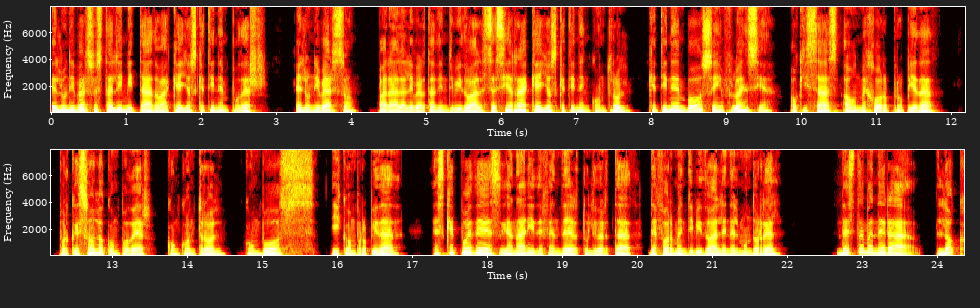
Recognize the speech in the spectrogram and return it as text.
el universo está limitado a aquellos que tienen poder. El universo, para la libertad individual, se cierra a aquellos que tienen control, que tienen voz e influencia, o quizás aún mejor propiedad, porque solo con poder, con control, con voz y con propiedad, es que puedes ganar y defender tu libertad de forma individual en el mundo real. De esta manera, Locke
